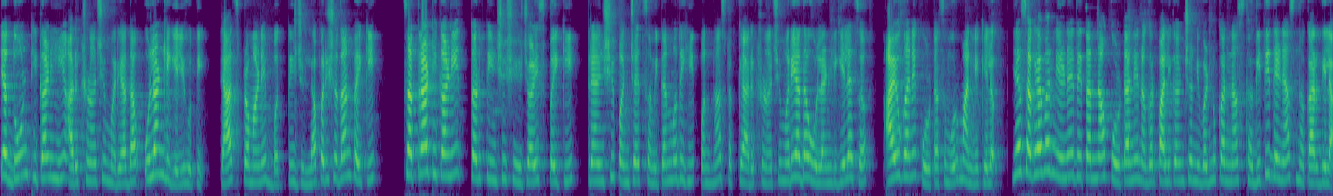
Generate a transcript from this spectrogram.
या दोन ठिकाणीही आरक्षणाची मर्यादा ओलांडली गेली होती. त्याचप्रमाणे बत्तीस जिल्हा परिषदांपैकी सतरा ठिकाणी तर तीनशे शेहेचाळीस पैकी त्र्याऐंशी पंचायत समित्यांमध्येही पन्नास टक्के आरक्षणाची मर्यादा ओलांडली गेल्याचं आयोगाने कोर्टासमोर मान्य केलं. या सगळ्यावर निर्णय देताना कोर्टाने नगरपालिकांच्या निवडणुकांना स्थगिती देण्यास नकार दिला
